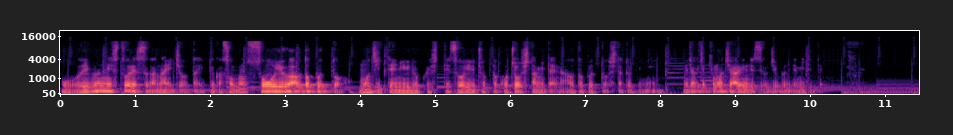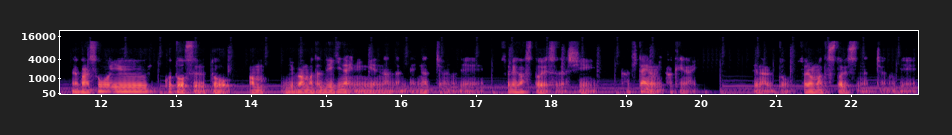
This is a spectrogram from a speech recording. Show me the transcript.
こう自分にストレスがない状態というか、その、そういうアウトプット、文字で入力して、そういうちょっと誇張したみたいなアウトプットをしたときに、めちゃくちゃ気持ち悪いんですよ、自分で見てて。だからそういうことをすると、あ自分はまたできない人間なんだみたいになっちゃうので、それがストレスだし、書きたいのに書けないってなると、それもまたストレスになっちゃうので、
